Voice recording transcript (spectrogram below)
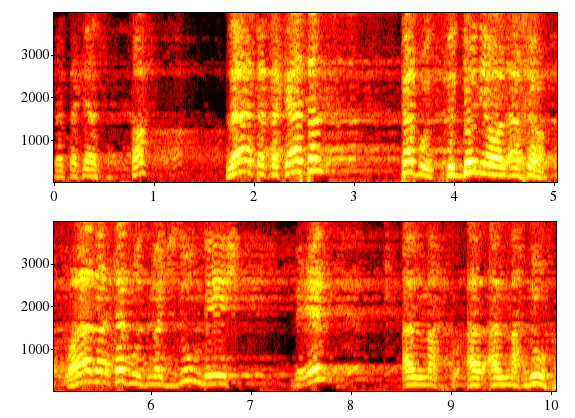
تتكاسل. صح؟ لا تتكاسل تفز في الدنيا والآخرة. وهذا تفز مجزوم بإيش؟ بإن المحذوفة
